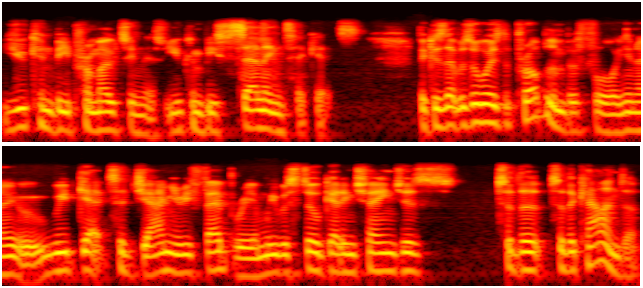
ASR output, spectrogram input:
you can be promoting this. You can be selling tickets because that was always the problem before. You know, we'd get to January, February, and we were still getting changes to the to the calendar.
